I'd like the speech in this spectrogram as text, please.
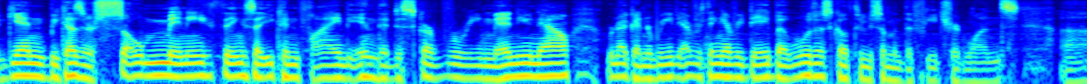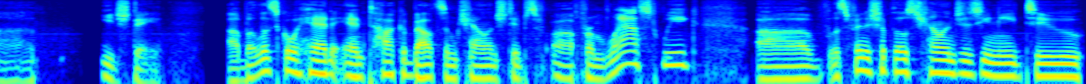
again because there's so many things that you can find in the discovery menu now we're not going to read everything every day but we'll just go through some of the featured ones uh each day uh, but let's go ahead and talk about some challenge tips uh, from last week uh let's finish up those challenges you need to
